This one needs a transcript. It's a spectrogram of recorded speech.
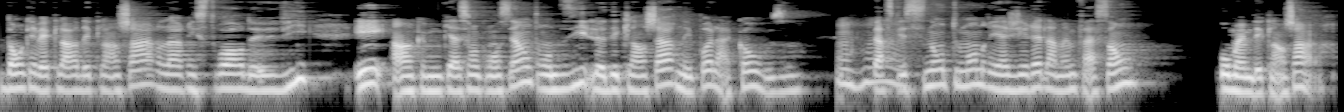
donc avec leur déclencheur, leur histoire de vie. Et en communication consciente, on dit le déclencheur n'est pas la cause. Parce que sinon, tout le monde réagirait de la même façon au même déclencheur.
